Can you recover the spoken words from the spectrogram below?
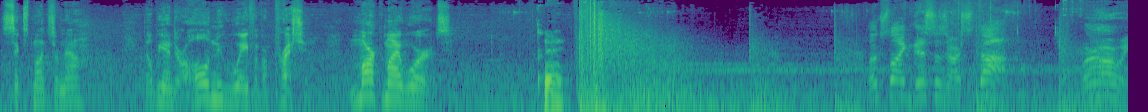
Six months from now, they'll be under a whole new wave of oppression. Mark my words. Okay. Looks like this is our stop. Where are we?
